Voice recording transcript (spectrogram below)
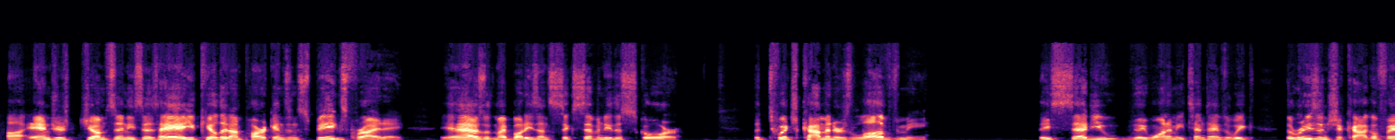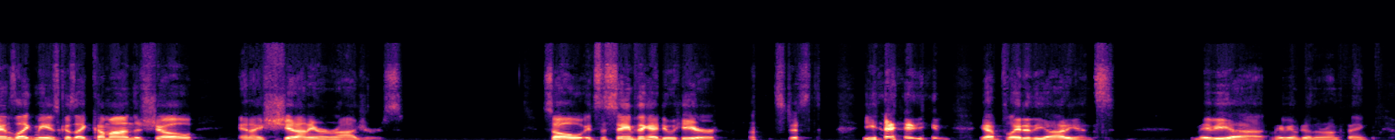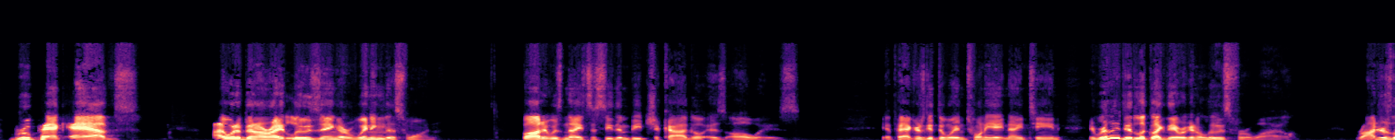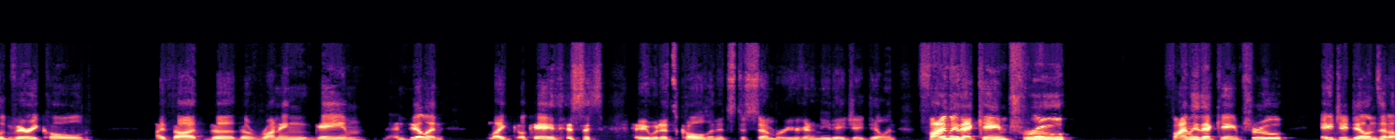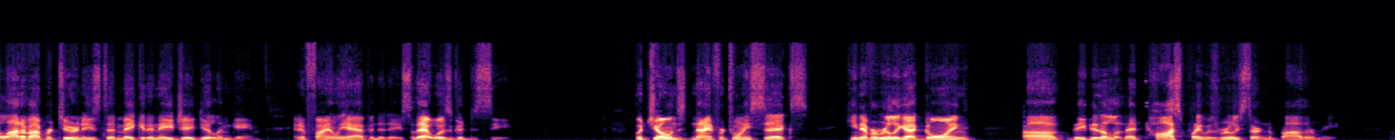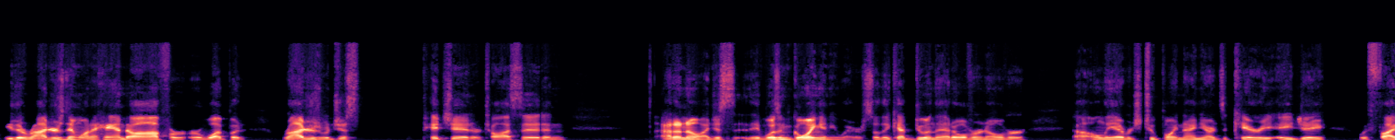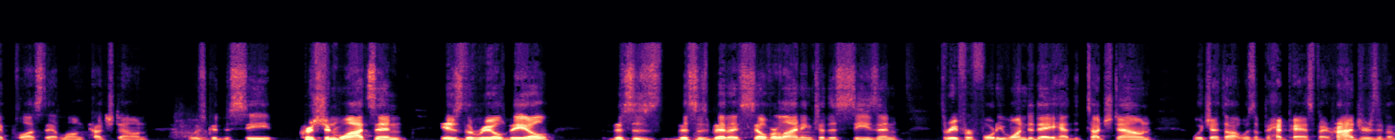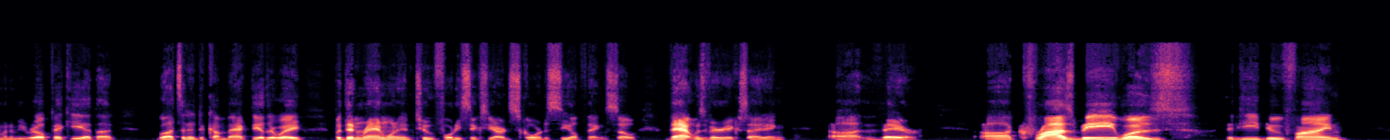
Uh, Andrew jumps in. He says, "Hey, you killed it on Parkins and Speaks Friday." Yeah, I was with my buddies on 670 The Score. The Twitch commenters loved me. They said you they wanted me 10 times a week. The reason Chicago fans like me is because I come on the show and I shit on Aaron Rodgers. So it's the same thing I do here. it's just you got, to play to the audience. Maybe uh maybe I'm doing the wrong thing. Brew Pack Avs. I would have been all right losing or winning this one. But it was nice to see them beat Chicago as always. Yeah, Packers get the win 28 19. It really did look like they were going to lose for a while. Rodgers looked very cold. I thought the the running game and Dillon, like, okay, this is hey, when it's cold and it's December, you're to need AJ Dillon. Finally, that came true. Finally, that came true. AJ Dillon's had a lot of opportunities to make it an AJ Dillon game, and it finally happened today. So that was good to see. But Jones, nine for 26. He never really got going. Uh, they did a that toss play was really starting to bother me. Either Rodgers didn't want to hand off or, or what, but Rodgers would just pitch it or toss it. And I don't know. I just, it wasn't going anywhere. So they kept doing that over and over. Uh, only averaged 2.9 yards a carry. AJ with five plus that long touchdown. Was good to see. Christian Watson is the real deal. This is this has been a silver lining to this season. Three for 41 today, had the touchdown which I thought was a bad pass by Rodgers. If I'm going to be real picky, I thought Watson had to come back the other way, but then ran one in two, 46 yards score to seal things. So that was very exciting uh, there. Uh, Crosby was, did he do fine?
